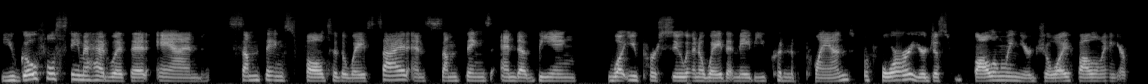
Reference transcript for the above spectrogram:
you go full steam ahead with it and some things fall to the wayside and some things end up being what you pursue in a way that maybe you couldn't have planned before. You're just following your joy, following your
